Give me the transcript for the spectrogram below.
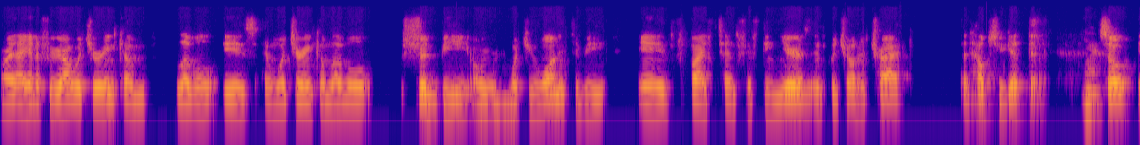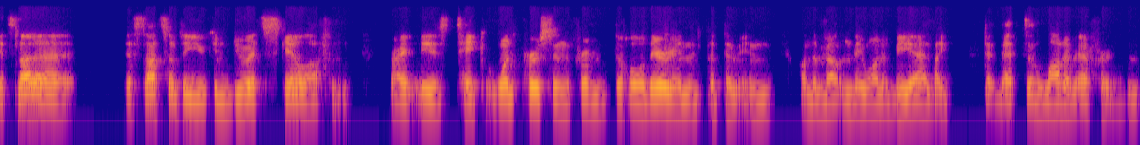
right? I got to figure out what your income level is and what your income level should be or mm-hmm. what you want it to be in 5 10 15 years and put you on a track that helps you get there yeah. so it's not a it's not something you can do at scale often right is take one person from the hole they're in and put them in on the mountain they want to be at like th- that's a lot of effort. And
